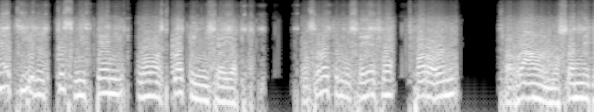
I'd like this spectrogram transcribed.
نأتي إلى القسم الثاني وهو صلاة المسايفة وصلاة المسايفة فرع فرعه المصنف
